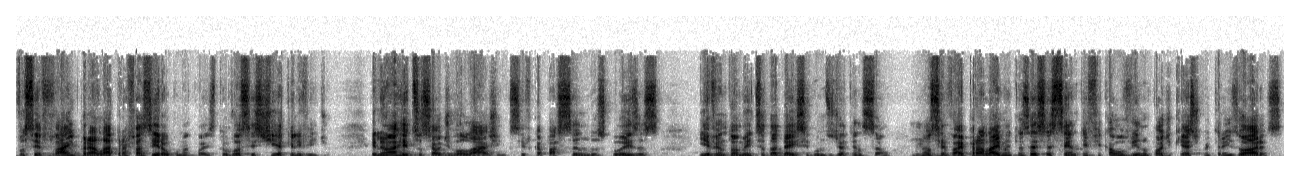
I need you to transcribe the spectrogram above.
Você vai para lá para fazer alguma coisa. Então eu vou assistir aquele vídeo. Ele não é uma rede social de rolagem, que você fica passando as coisas e eventualmente você dá 10 segundos de atenção. Uhum. Não, você vai para lá e muitas vezes você senta e fica ouvindo um podcast por três horas.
